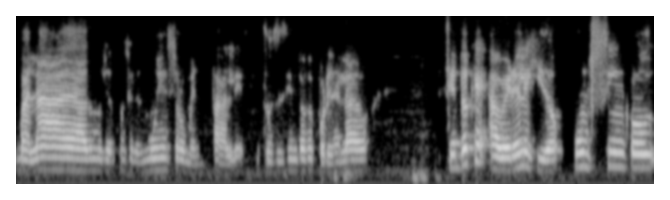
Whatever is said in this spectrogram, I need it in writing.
baladas, muchas canciones muy instrumentales. Entonces siento que por ese lado, siento que haber elegido un single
